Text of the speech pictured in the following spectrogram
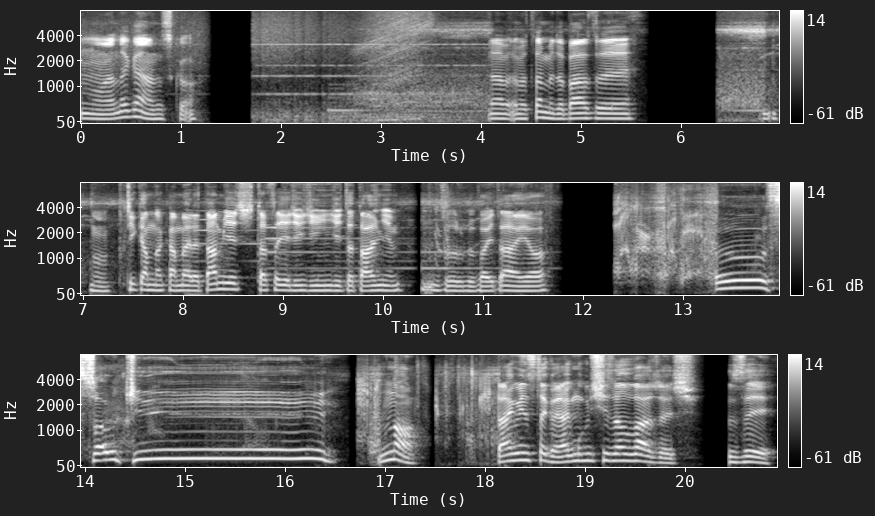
No, elegancko. Dobra, wracamy do bazy. No, klikam na kamerę tam jedź, ta co jedzie gdzie indziej totalnie. No Cóż, bywaj tak, jo. Strzałki! No. Tak więc tego, jak mogliście zauważyć, z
